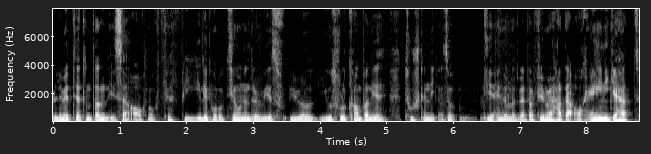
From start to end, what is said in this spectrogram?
Limited und dann ist er auch noch für viele Produktionen der Real Useful Company zuständig. Also die Andrew Webber Firma hat er auch einige, hat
